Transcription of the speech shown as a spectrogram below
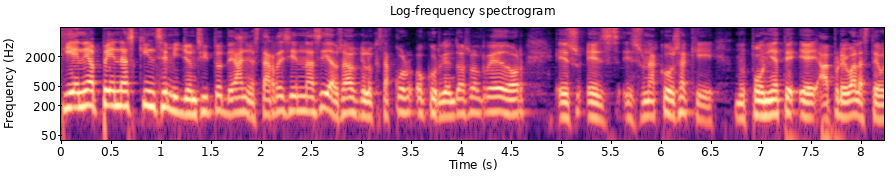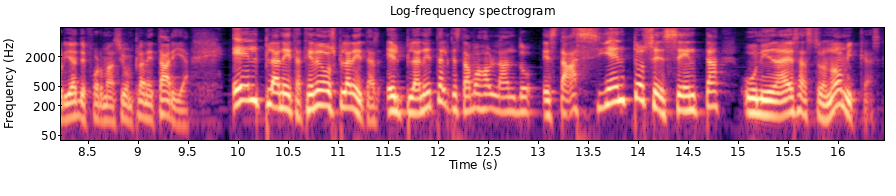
Tiene apenas 15 milloncitos de años, está recién nacida, o sea, que lo que está ocurriendo a su alrededor es, es, es una cosa que pone eh, a, prueba las teorías de formación planetaria. El planeta, tiene dos planetas, el planeta del que estamos hablando está a 160 unidades astronómicas,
